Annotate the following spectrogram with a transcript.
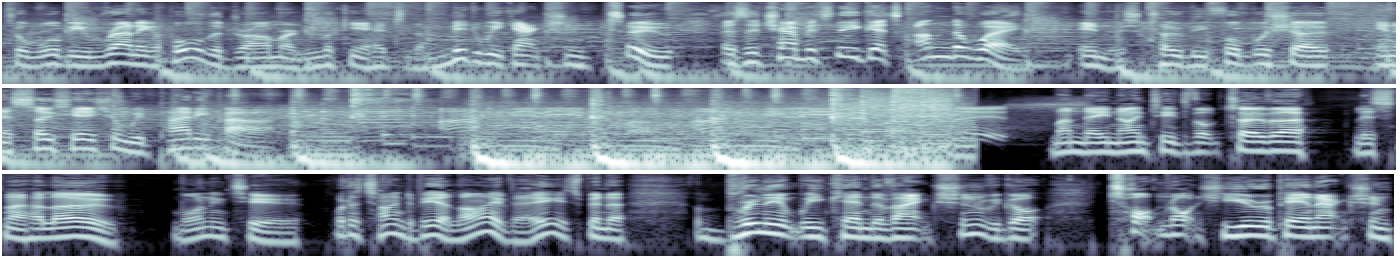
so we'll be rounding up all the drama and looking ahead to the midweek action too as the Champions League gets underway in this Totally Football Show in association with Paddy Power. Monday, 19th of October. Listener, hello. Morning to you. What a time to be alive, eh? It's been a, a brilliant weekend of action. We've got top notch European action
